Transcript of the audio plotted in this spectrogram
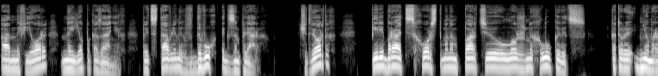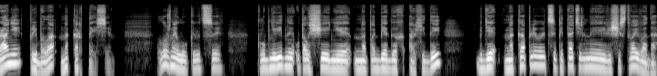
Анны Фьоры на ее показаниях, представленных в двух экземплярах. В-четвертых, перебрать с Хорстманом партию ложных луковиц, которая днем ранее прибыла на Кортесе. Ложные луковицы, клубневидные утолщения на побегах орхидей, где накапливаются питательные вещества и вода,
